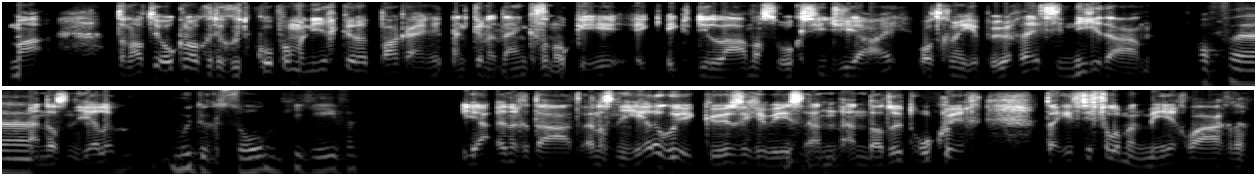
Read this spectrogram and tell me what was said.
Maar dan had hij ook nog de goedkope manier kunnen pakken en, en kunnen denken van oké, ik, ik doe die lama's ook CGI. Wat ermee gebeurt, dat heeft hij niet gedaan. Of eh En dat is een hele, moeder-zoon gegeven. ja inderdaad, en dat is een hele goede keuze geweest. En, en dat doet ook weer, dat geeft die film een meerwaarde.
